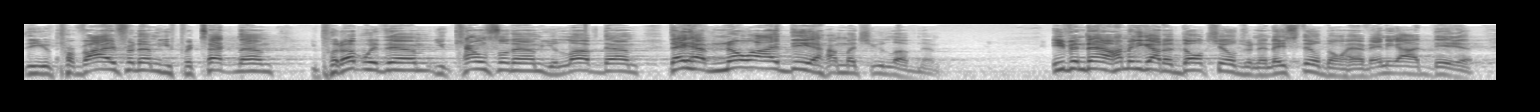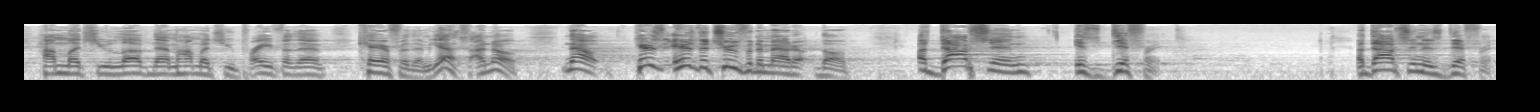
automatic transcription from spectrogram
You provide for them. You protect them. You put up with them. You counsel them. You love them. They have no idea how much you love them. Even now, how many got adult children and they still don't have any idea how much you love them, how much you pray for them, care for them. Yes, I know. Now, here's, here's the truth of the matter, though adoption is different. Adoption is different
